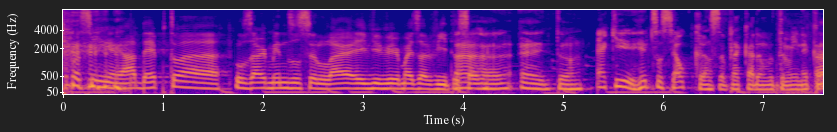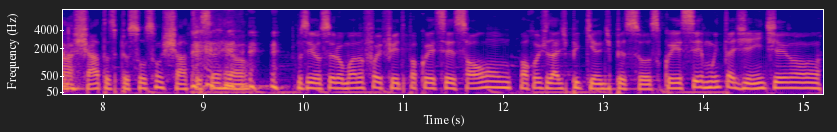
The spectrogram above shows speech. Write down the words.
tipo assim, adepto a usar menos o celular e viver mais a vida, sabe? Ah, é, então. É que rede social cansa pra caramba também, né, cara? Ah, chato, as pessoas são chatas, isso é real. tipo assim, o ser humano foi feito pra conhecer só um, uma quantidade pequena de pessoas. Conhecer muita gente não,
